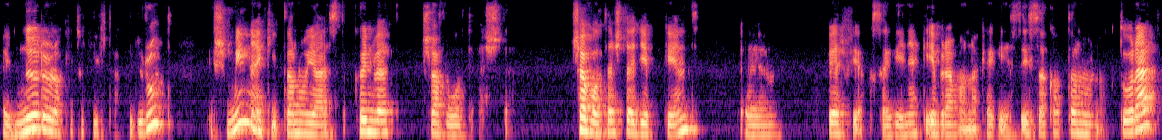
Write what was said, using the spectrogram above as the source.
egy nőről, akit úgy hívták, hogy Ruth, és mindenki tanulja ezt a könyvet Savolt este. Savolt este egyébként férfiak szegények, ébren vannak egész éjszaka, tanulnak Tórát.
